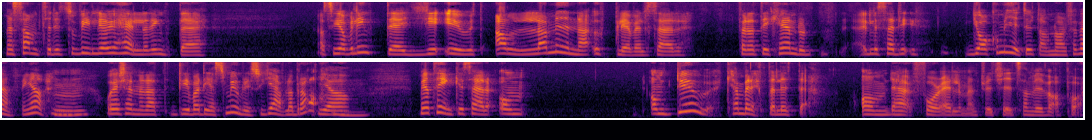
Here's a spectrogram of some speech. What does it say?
Men samtidigt så vill jag ju heller inte, alltså jag vill inte ge ut alla mina upplevelser för att det kan ändå, eller så här, det, jag kom hit utan några förväntningar. Och jag känner att det var det som gjorde det så jävla bra. Ja. Men jag tänker så här, om, om du kan berätta lite om det här Four Element Retreat som vi var på.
